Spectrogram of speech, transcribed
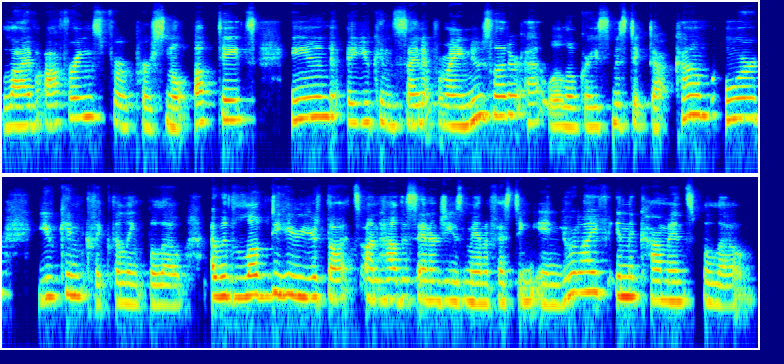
live offerings for personal updates and you can sign up for my newsletter at willowgracemystic.com or you can click the link below. I would love to hear your thoughts on how this energy is manifesting in your life in the comments below.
